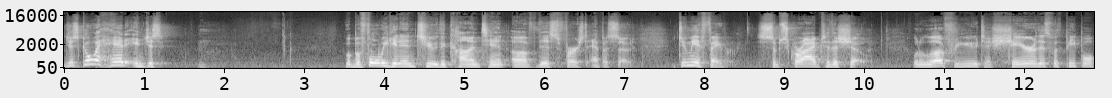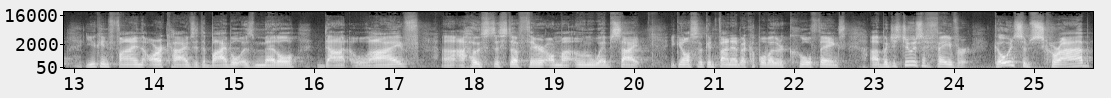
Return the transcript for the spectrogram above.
just go ahead and just but before we get into the content of this first episode, do me a favor subscribe to the show. Would love for you to share this with people. You can find the archives at the thebibleismetal.live. Uh, I host this stuff there on my own website. You can also can find out about a couple of other cool things. Uh, but just do us a favor. Go and subscribe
